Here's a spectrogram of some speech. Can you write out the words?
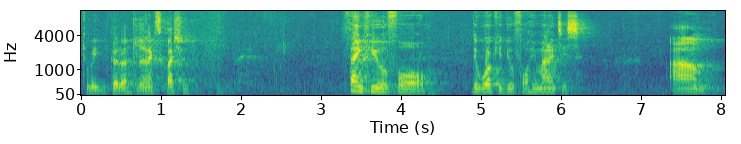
Can we go to the next question? Thank you for the work you do for humanities. Um,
